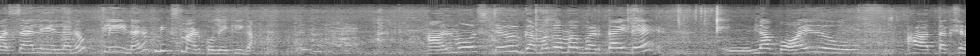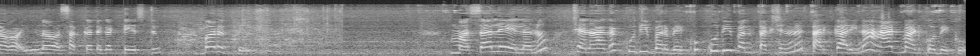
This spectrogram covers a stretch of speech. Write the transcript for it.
ಮಸಾಲೆ ಎಲ್ಲನೂ ಕ್ಲೀನಾಗಿ ಮಿಕ್ಸ್ ಮಾಡ್ಕೋಬೇಕೀಗ ಆಲ್ಮೋಸ್ಟ್ ಘಮ ಘಮ ಬರ್ತಾ ಇದೆ. ಇನ್ನು ಬಾಯ್ಲ್ ಆದ ತಕ್ಷಣ ಇನ್ನು ಸಕ್ಕತ್ತಾಗ ಟೇಸ್ಟ್ ಬರುತ್ತೆ. ಮಸಾಲೆ ಎಲ್ಲಾನು ಚೆನ್ನಾಗಿ ಕುದಿ ಬರಬೇಕು. ಕುದಿ ಬಂದ ತಕ್ಷಣ ತರಕಾರಿನ ಆ್ಯಡ್ ಮಾಡ್ಕೋಬೇಕು.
